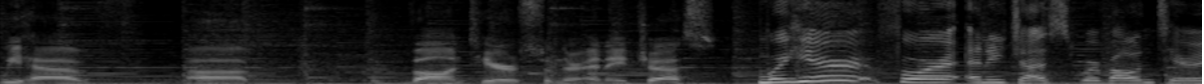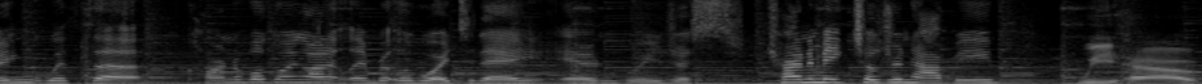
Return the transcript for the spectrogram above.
we have uh, volunteers from their NHS. We're here for NHS. We're volunteering with the carnival going on at Lambert Lavoie today, and we're just trying to make children happy. We have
